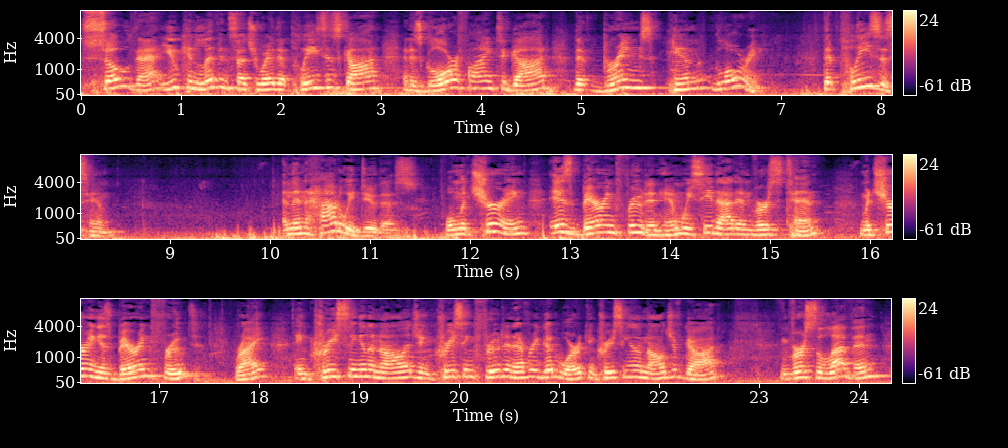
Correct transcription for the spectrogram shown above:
So that you can live in such a way that pleases God and is glorifying to God, that brings Him glory, that pleases Him. And then how do we do this? Well, maturing is bearing fruit in Him. We see that in verse 10. Maturing is bearing fruit, right? Increasing in the knowledge, increasing fruit in every good work, increasing in the knowledge of God. In verse 11,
